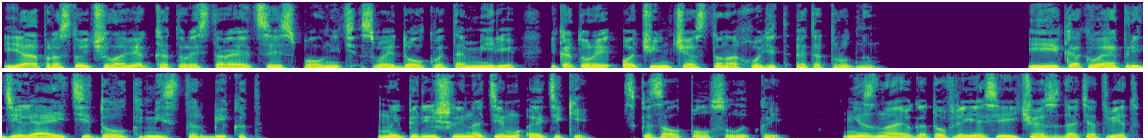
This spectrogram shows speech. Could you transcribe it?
«Я простой человек, который старается исполнить свой долг в этом мире и который очень часто находит это трудным». «И как вы определяете долг, мистер Бикот?» «Мы перешли на тему этики», — сказал Пол с улыбкой. «Не знаю, готов ли я сейчас дать ответ,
